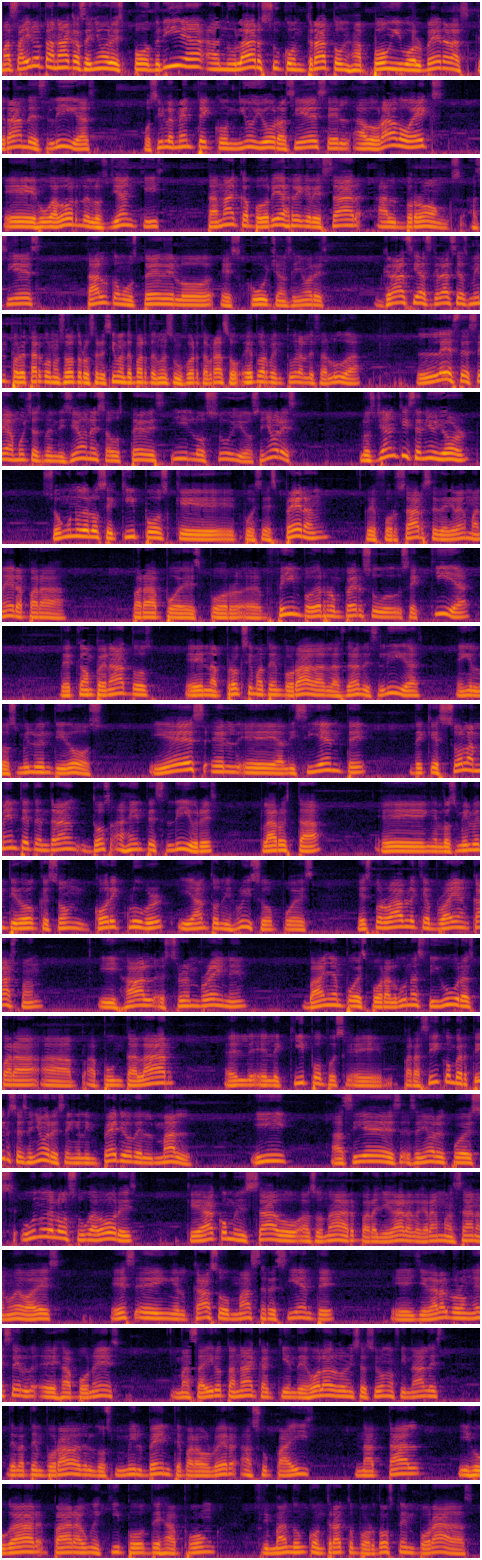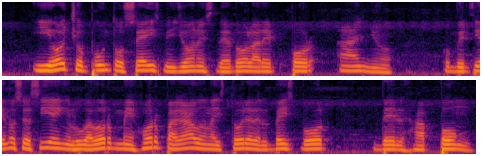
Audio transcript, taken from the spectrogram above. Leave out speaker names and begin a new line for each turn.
Masahiro Tanaka, señores, podría anular su contrato en Japón y volver a las grandes ligas, posiblemente con New York. Así es, el adorado ex eh, jugador de los Yankees, Tanaka, podría regresar al Bronx. Así es, tal como ustedes lo escuchan, señores. Gracias, gracias mil por estar con nosotros. Reciban de parte de nuestro un fuerte abrazo. Edward Ventura les saluda. Les desea muchas bendiciones a ustedes y los suyos. Señores, los Yankees de New York son uno de los equipos que pues esperan reforzarse de gran manera para, para pues por eh, fin poder romper su sequía de campeonatos en la próxima temporada de las grandes ligas en el 2022. Y es el eh, aliciente de que solamente tendrán dos agentes libres, claro está, en el 2022 que son Corey Kluber y Anthony Rizzo, pues es probable que Brian Cashman y Hal Strenbrainen vayan pues por algunas figuras para apuntalar el, equipo pues eh, para así convertirse señores en el imperio del mal. Y así es señores pues uno de los jugadores que ha comenzado a sonar para llegar a la gran manzana nueva es es en el caso más reciente eh, llegar al Bron es el eh, japonés Masahiro Tanaka quien dejó la organización a finales de la temporada del 2020 para volver a su país natal y jugar para un equipo de Japón firmando un contrato por dos temporadas y 8.6 millones de dólares por año, convirtiéndose así en el jugador mejor pagado en la historia del béisbol del Japón.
